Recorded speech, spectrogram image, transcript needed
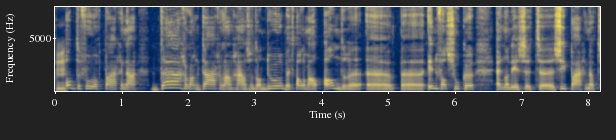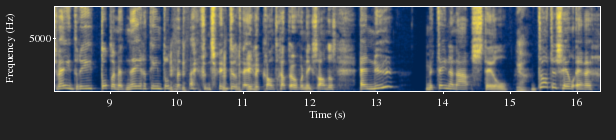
hmm. op de voorpagina. Dagenlang, dagenlang gaan ze dan door met allemaal andere uh, invalshoeken. En dan is het zie pagina 2, 3 tot en met 19, tot en met 25. De hele krant gaat over niks anders. En nu meteen daarna stil. Ja. Dat is heel erg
